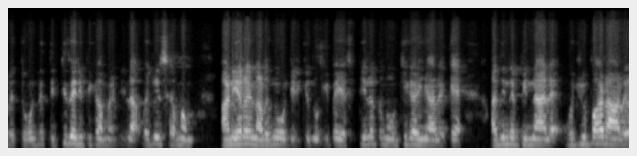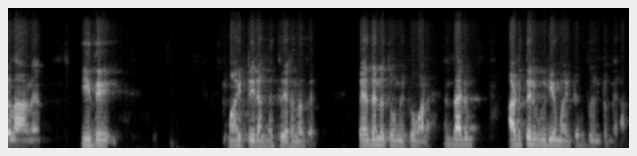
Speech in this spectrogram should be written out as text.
എടുത്തുകൊണ്ട് തെറ്റിദ്ധരിപ്പിക്കാൻ വേണ്ടിയുള്ള വലിയ ശ്രമം അണിയറ നടന്നുകൊണ്ടിരിക്കുന്നു. ഇപ്പൊ എസ് പിയിലൊക്കെ നോക്കി കഴിഞ്ഞാലൊക്കെ അതിന്റെ പിന്നാലെ ഒരുപാട് ആളുകളാണ് ഇത് മായിട്ട് രംഗത്ത് വരുന്നത്. വേദന തോന്നിക്കുവാണ് എന്തായാലും അടുത്തൊരു വീഡിയോ ആയിട്ട് വീണ്ടും വരാം.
